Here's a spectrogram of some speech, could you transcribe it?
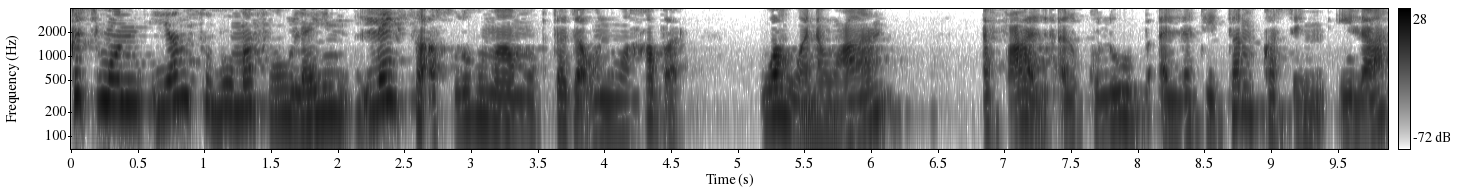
قسم ينصب مفعولين ليس أصلهما مبتدأ وخبر. وهو نوعان أفعال القلوب التي تنقسم إلى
